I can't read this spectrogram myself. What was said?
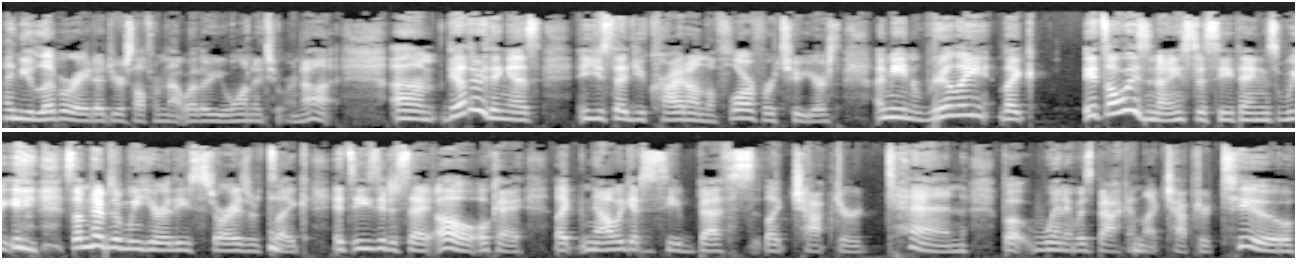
and you liberated yourself from that whether you wanted to or not. Um, the other thing is you said you cried on the floor for two years. I mean really like it's always nice to see things. We sometimes when we hear these stories, it's like it's easy to say, "Oh, okay." Like now we get to see Beth's like chapter ten, but when it was back in like chapter two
